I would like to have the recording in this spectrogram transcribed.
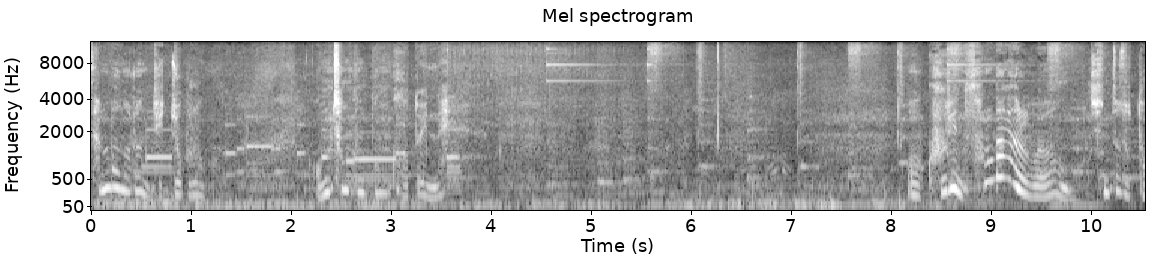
3번 홀은 뒤쪽으로 엄청 큰 벙커가 또 있네. 어, 그린 상당히 넓어요. 진짜 좋다.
